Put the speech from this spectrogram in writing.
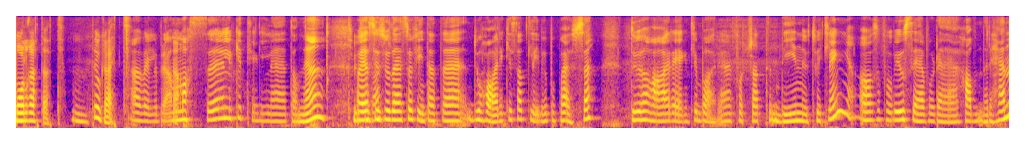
Målrettet. Mm. Det er jo greit. Ja, Veldig bra. Ja. Masse lykke til, eh, Tonje. Tusen og jeg syns jo det er så fint at uh, du har ikke satt livet på pause. Du har egentlig bare fortsatt din utvikling, og så får vi jo se hvor det havner hen.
